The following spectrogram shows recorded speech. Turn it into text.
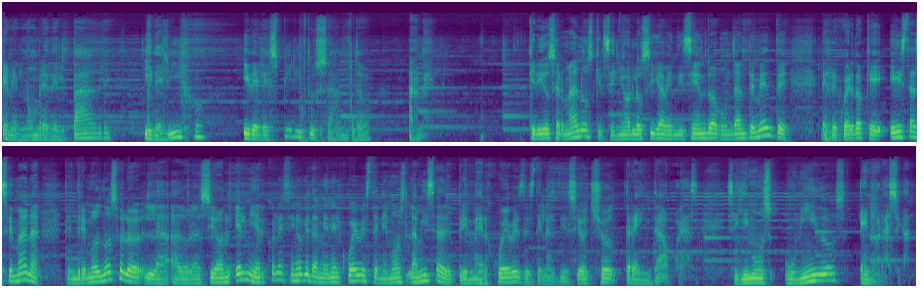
En el nombre del Padre, y del Hijo, y del Espíritu Santo. Amén. Queridos hermanos, que el Señor los siga bendiciendo abundantemente. Les recuerdo que esta semana tendremos no solo la adoración el miércoles, sino que también el jueves tenemos la misa del primer jueves desde las 18.30 horas. Seguimos unidos en oración.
